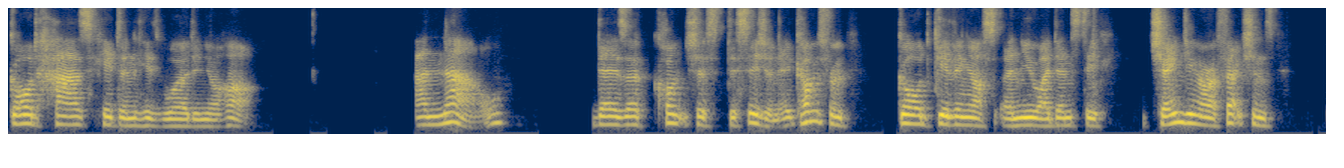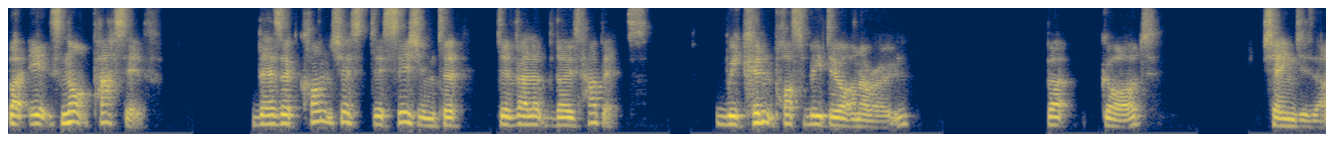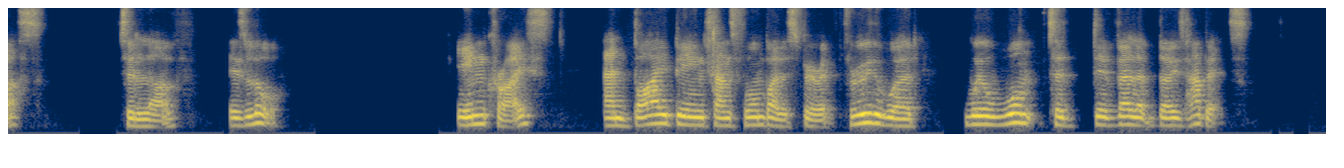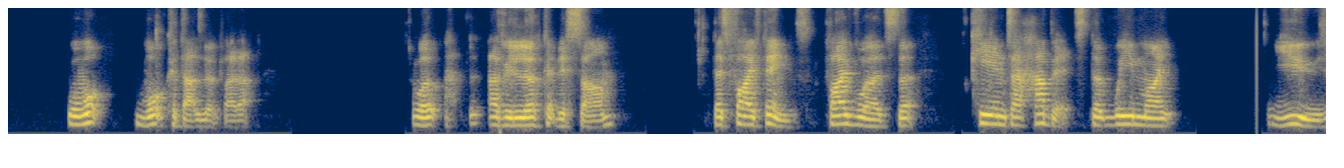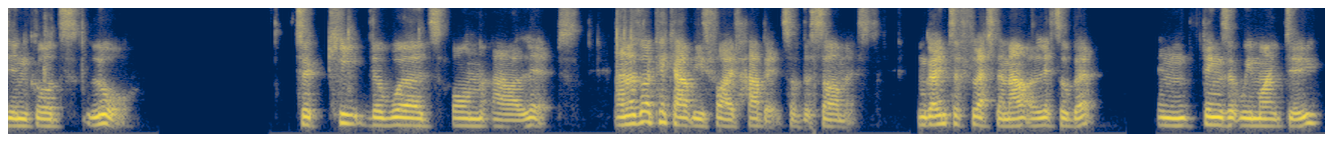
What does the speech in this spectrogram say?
God has hidden His word in your heart. And now there's a conscious decision. It comes from God giving us a new identity, changing our affections, but it's not passive. There's a conscious decision to develop those habits. We couldn't possibly do it on our own, but God changes us to love his law. In Christ, and by being transformed by the Spirit through the word, we'll want to develop those habits. Well, what, what could that look like? That well, as we look at this psalm, there's five things, five words that key into habits that we might use in God's law to keep the words on our lips. And as I pick out these five habits of the psalmist, I'm going to flesh them out a little bit in things that we might do.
